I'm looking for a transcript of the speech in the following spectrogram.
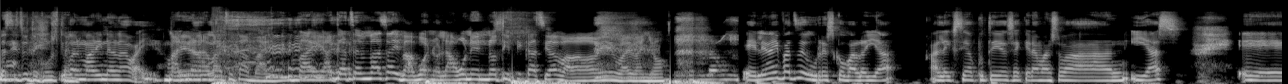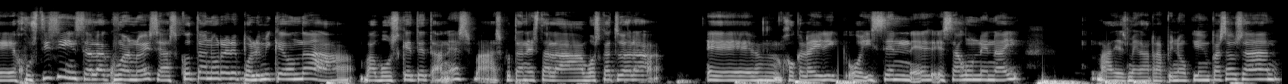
ez ditut ikusten. Igual Marinana bai. Marina batzutan bai, bai, akatzen bazai, ba, bueno, lagunen notifikazioa, ba, bai, bai, baino. Elena aipatze urrezko baloia, Alexia Puteiasek eraman zoan iaz. E, justizia inzalakuan noiz, askotan hor ere polemike onda ba, bosketetan, ez? Ba, askotan ez dala, boskatu dala e, jokalairik o, izen ezagunen nahi, ba, ez megan rapinokin pasau zan,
